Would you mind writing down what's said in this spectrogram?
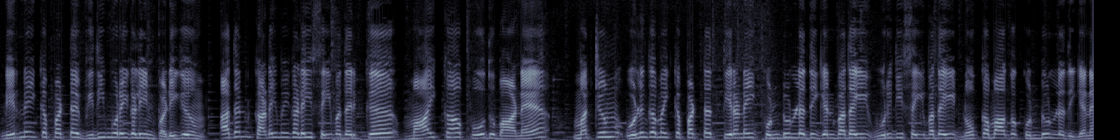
நிர்ணயிக்கப்பட்ட விதிமுறைகளின்படியும் அதன் கடமைகளை செய்வதற்கு மாய்கா போதுமான மற்றும் ஒழுங்கமைக்கப்பட்ட திறனை கொண்டுள்ளது என்பதை உறுதி செய்வதை நோக்கமாக கொண்டுள்ளது என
